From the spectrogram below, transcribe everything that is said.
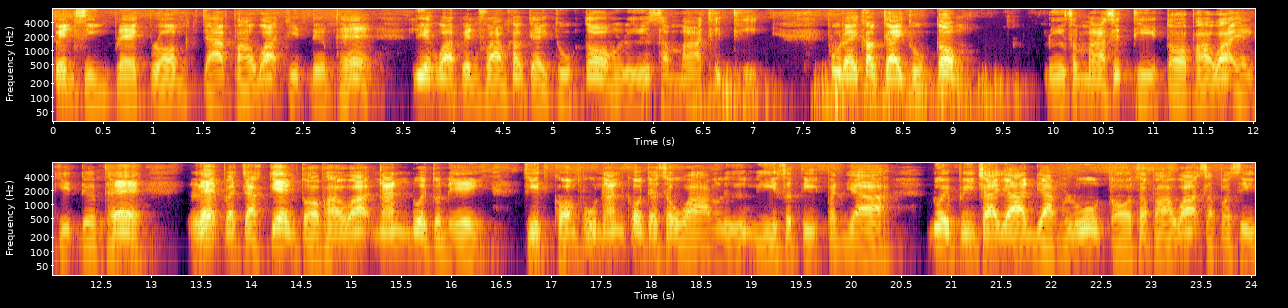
เป็นสิ่งแปลกปลอมจากภาวะจิตเดิมแท้ เรียกว่าเป็นความเข้าใจถูกต้องหรือสัมมาทิฏฐิ ผู้ใดเข้าใจถูกต้อง หรือสัมมาทิฏฐิต่อภาวะแห่งจิตเดิมแท้ และประจักษ์แจ้งต่อภาวะนั้นด้วยตนเอง จิตของผู้นั้นก็จะสว่างหรือมีสติปัญญา ด้วยปีชาญาณอย่างรู้ต่อสภาวะสรรพสิ่ง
